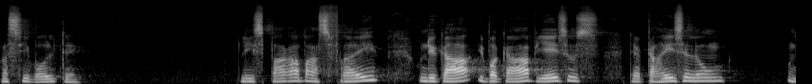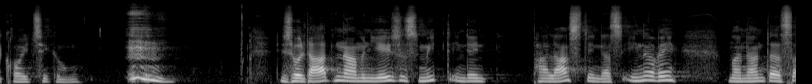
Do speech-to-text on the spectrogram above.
was sie wollte. Ließ Barabbas frei und übergab Jesus der Geiselung und Kreuzigung. Die Soldaten nahmen Jesus mit in den Palast, in das Innere, man nennt das,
